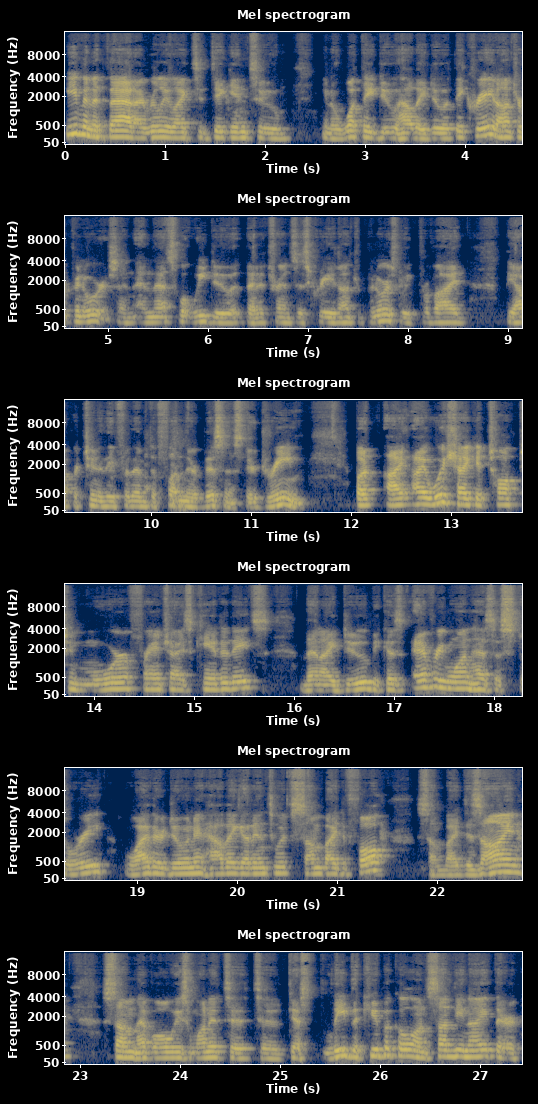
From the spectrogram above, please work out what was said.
even at that, I really like to dig into you know what they do, how they do it. They create entrepreneurs, and and that's what we do at Benetrends is create entrepreneurs. We provide the opportunity for them to fund their business, their dream. But I, I wish I could talk to more franchise candidates than I do because everyone has a story why they're doing it, how they got into it, some by default, some by design. Some have always wanted to, to just leave the cubicle on Sunday night. They're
